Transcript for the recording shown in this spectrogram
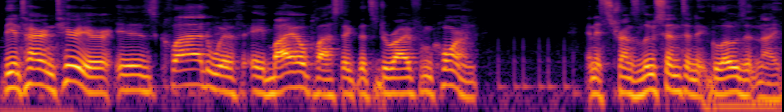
The entire interior is clad with a bioplastic that's derived from corn. And it's translucent and it glows at night.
